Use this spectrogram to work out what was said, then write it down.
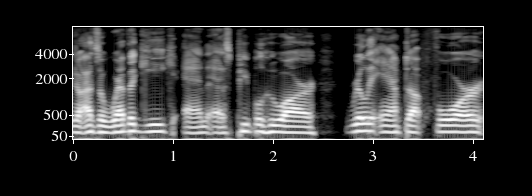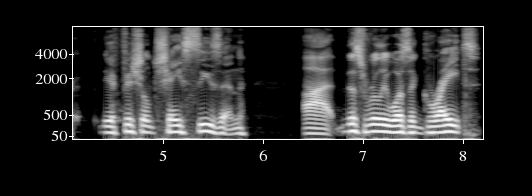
you know, as a weather geek and as people who are really amped up for the official chase season, uh, this really was a great,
